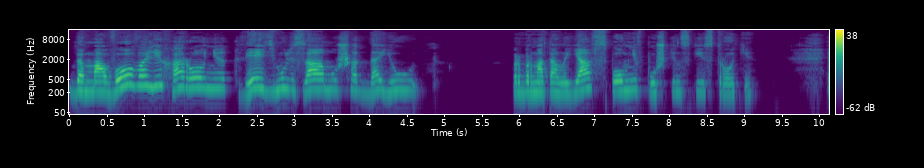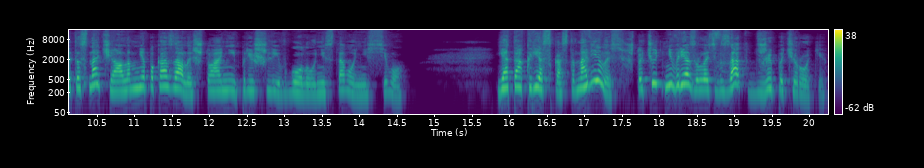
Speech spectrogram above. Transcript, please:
Домового ли хоронят, ведьму ль замуж отдают? Пробормотала я, вспомнив пушкинские строки. Это сначала мне показалось, что они пришли в голову ни с того ни с сего. Я так резко остановилась, что чуть не врезалась в зад джипа Чироки.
